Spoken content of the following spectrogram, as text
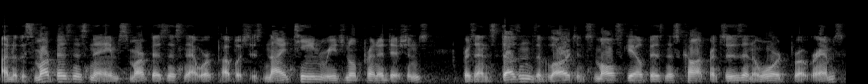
under the Smart Business name, Smart Business Network publishes 19 regional print editions, presents dozens of large and small scale business conferences and award programs,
